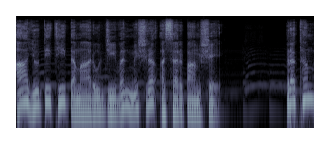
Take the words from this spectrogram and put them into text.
આ યુતિથી તમારું જીવન મિશ્ર અસર પામશે. પ્રથમ,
